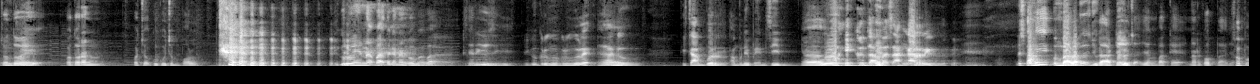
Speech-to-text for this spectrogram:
Contohnya kotoran pojok kuku jempol. iku luwih enak, Pak, tekan narkoba, Pak. Serius sih. Iku krungu-krungu lek anu dicampur ambune bensin. Ya. Wah, iku tambah sangar iku. Terus tapi pembalap itu juga ada loh, Cak, yang pakai narkoba. Cak. Sopo?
